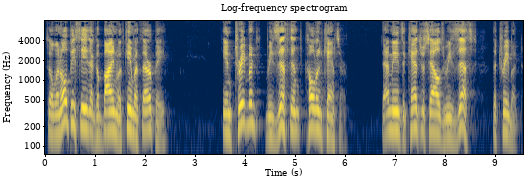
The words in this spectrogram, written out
So when OPCs are combined with chemotherapy in treatment resistant colon cancer, that means the cancer cells resist the treatment.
